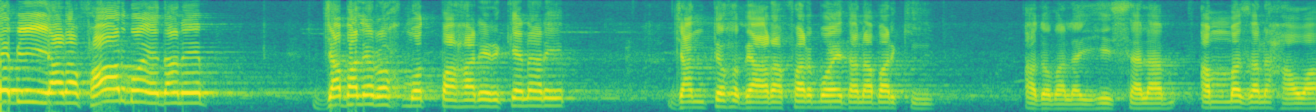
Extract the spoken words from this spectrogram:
নবী আরাফার ময়দানে জাবালে রহমত পাহাড়ের কেনারে জানতে হবে আরাফার ময়দান আবার কি। আদম আলাইহি সালাম, আম্মা জান হাওয়া,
